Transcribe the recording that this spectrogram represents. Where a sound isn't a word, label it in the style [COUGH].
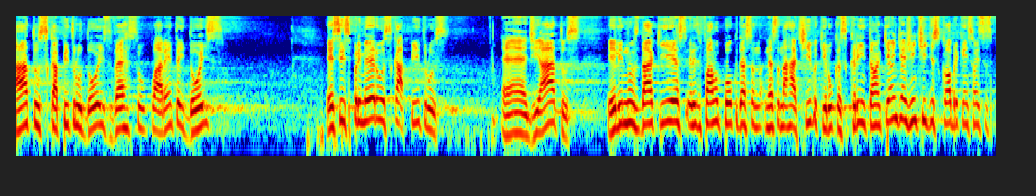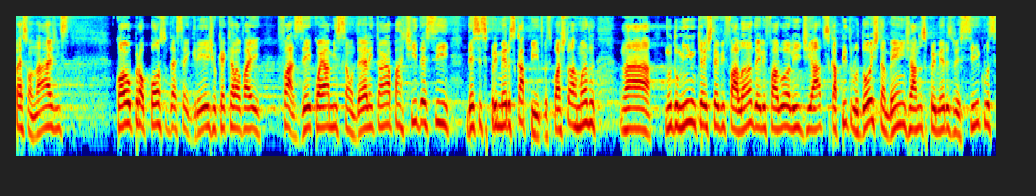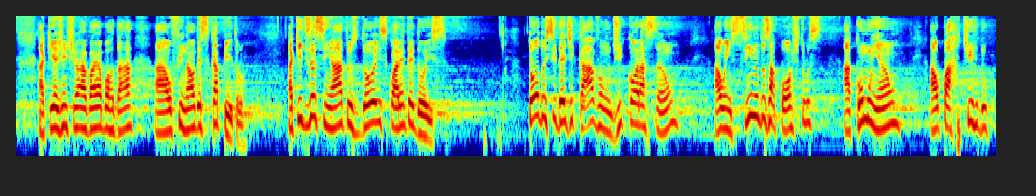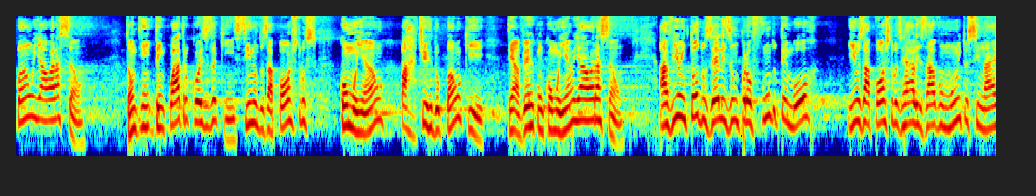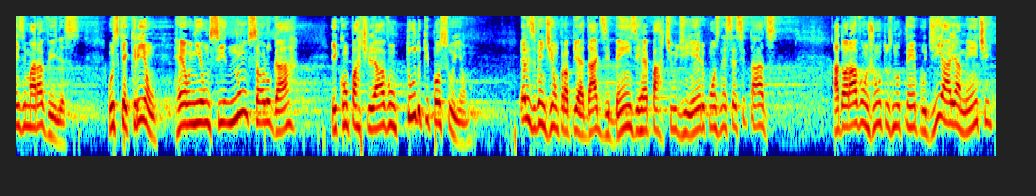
Atos capítulo 2, verso 42. Esses primeiros capítulos é, de Atos, ele nos dá aqui, ele fala um pouco dessa nessa narrativa que Lucas cria. Então, aqui é onde a gente descobre quem são esses personagens, qual é o propósito dessa igreja, o que é que ela vai fazer, qual é a missão dela. Então, é a partir desse, desses primeiros capítulos. Pastor Armando, na, no domingo em que ele esteve falando, ele falou ali de Atos capítulo 2 também, já nos primeiros versículos. Aqui a gente já vai abordar ah, o final desse capítulo. Aqui diz assim, Atos 2, 42. Todos se dedicavam de coração ao ensino dos apóstolos, à comunhão, ao partir do pão e à oração. Então tem, tem, quatro coisas aqui: ensino dos apóstolos, comunhão, partir do pão, que tem a ver com comunhão, e a oração. Havia em todos eles um profundo temor, e os apóstolos realizavam muitos sinais e maravilhas. Os que criam reuniam-se num só lugar e compartilhavam tudo que possuíam. Eles vendiam propriedades e bens e repartiam o dinheiro com os necessitados. Adoravam juntos no templo diariamente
